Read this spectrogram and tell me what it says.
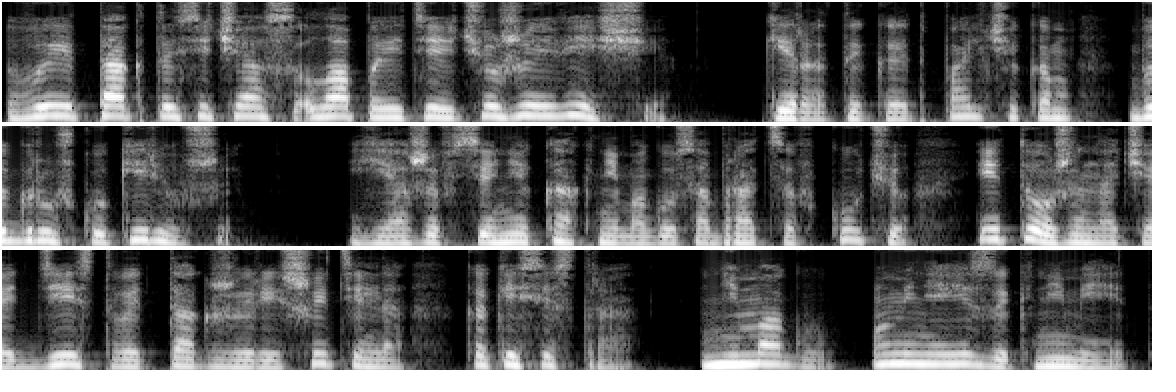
«Вы так-то сейчас лапаете чужие вещи», — Кира тыкает пальчиком в игрушку Кирюши. «Я же все никак не могу собраться в кучу и тоже начать действовать так же решительно, как и сестра. Не могу, у меня язык не имеет.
